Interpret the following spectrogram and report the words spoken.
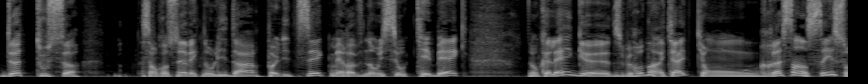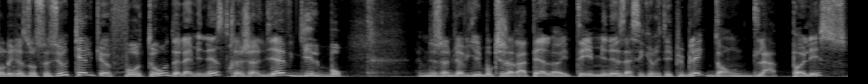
de tout ça. Si on continue avec nos leaders politiques, mais revenons ici au Québec. Nos collègues euh, du bureau d'enquête qui ont recensé sur les réseaux sociaux quelques photos de la ministre Geneviève Guilbeault. La ministre Geneviève Guilbeault, qui je rappelle, a été ministre de la Sécurité publique, donc de la police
